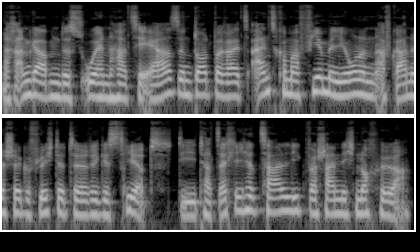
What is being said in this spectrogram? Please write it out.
Nach Angaben des UNHCR sind dort bereits 1,4 Millionen afghanische Geflüchtete registriert. Die tatsächliche Zahl liegt wahrscheinlich noch höher.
